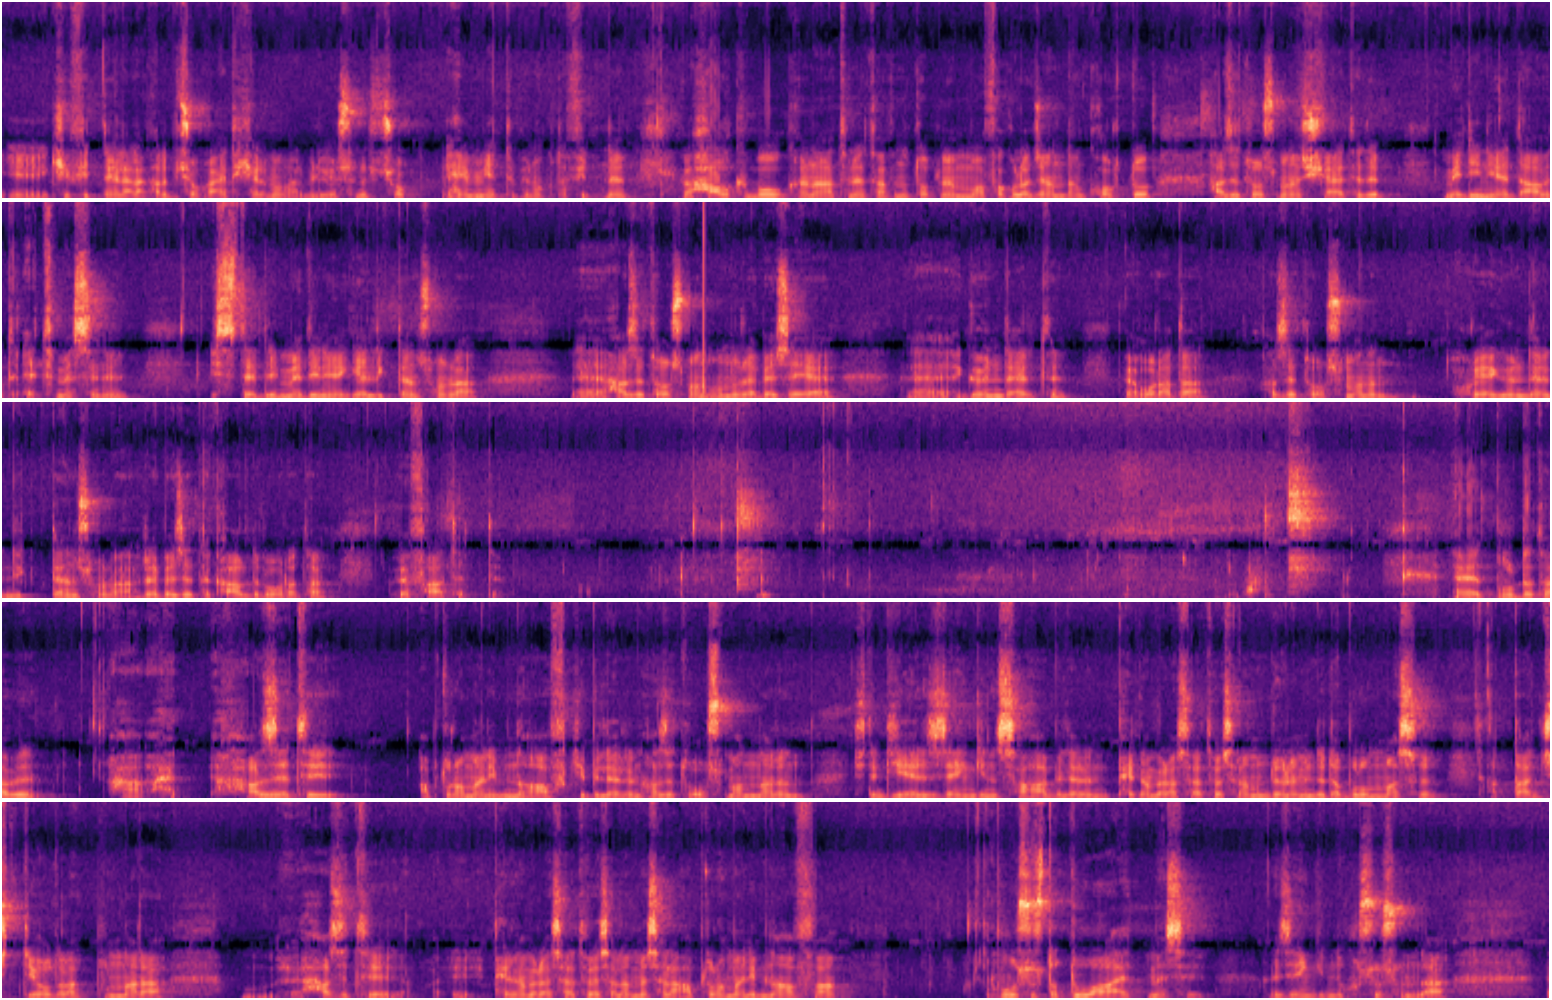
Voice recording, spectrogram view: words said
e, ki fitne ile alakalı birçok ayet-i kerime var biliyorsunuz. Çok ehemmiyetli bir nokta fitne. Ve halkı bu kanaatin etrafında toplamaya muvaffak olacağından korktu. Hazreti Osman'a şikayet edip Medine'ye davet etmesini istedi. Medine'ye geldikten sonra e, Hazreti Osman onu Rebeze'ye e, gönderdi. Ve orada Hazreti Osman'ın oraya gönderdikten sonra Rebeze'de kaldı ve orada vefat etti. Evet burada tabi Hazreti Abdurrahman İbni Af gibilerin, Hazreti Osmanların, işte diğer zengin sahabelerin Peygamber Aleyhisselatü Vesselam'ın döneminde de bulunması, hatta ciddi olarak bunlara Hazreti e, Peygamber Aleyhisselatü Vesselam mesela Abdurrahman İbni Af'a bu hususta dua etmesi, hani zenginlik hususunda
